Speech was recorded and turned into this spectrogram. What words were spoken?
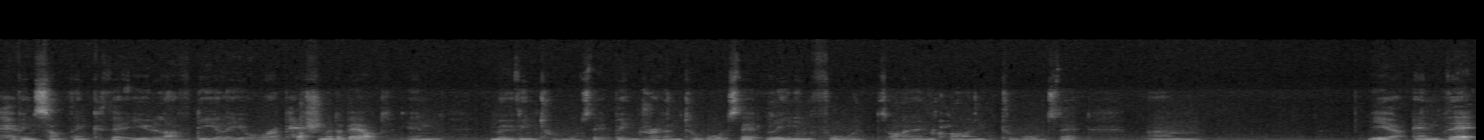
having something that you love dearly or are passionate about and moving towards that, being driven towards that, leaning forwards on an incline towards that. Um, yeah, and that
